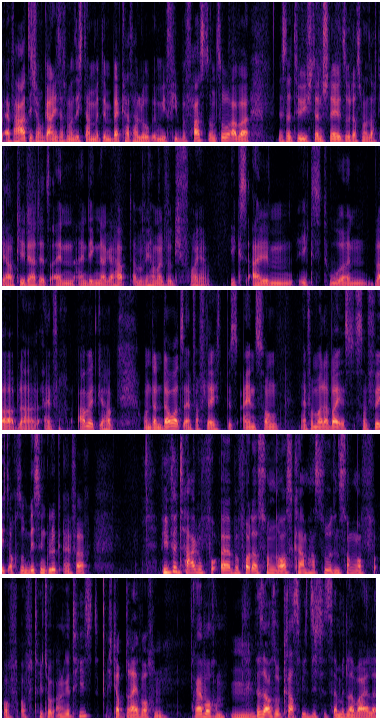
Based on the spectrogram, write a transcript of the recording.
erwarte ich auch gar nicht, dass man sich dann mit dem Backkatalog irgendwie viel befasst und so, aber ist natürlich dann schnell so, dass man sagt, ja, okay, der hat jetzt ein, ein Ding da gehabt, aber wir haben halt wirklich vorher x Alben, x Touren, bla bla bla, einfach Arbeit gehabt. Und dann dauert es einfach vielleicht, bis ein Song einfach mal dabei ist. Das ist dann vielleicht auch so ein bisschen Glück einfach. Wie viele Tage äh, bevor der Song rauskam, hast du den Song auf, auf, auf TikTok angeteased? Ich glaube drei Wochen. Drei Wochen. Mhm. Das ist auch so krass, wie sich das ja mittlerweile.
